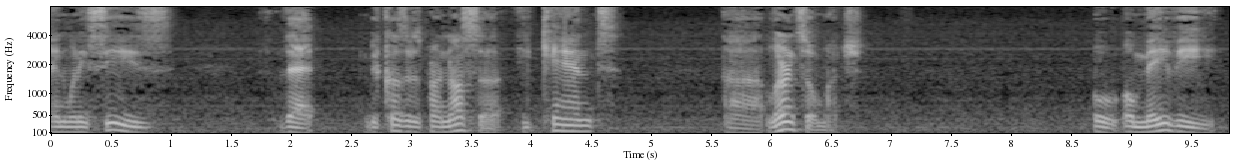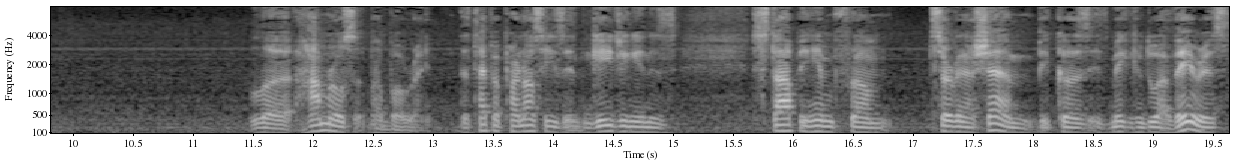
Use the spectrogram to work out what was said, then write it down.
And when he sees that because of his parnasa, he can't uh, learn so much, or, or maybe the type of parnasa he's engaging in is stopping him from serving Hashem because it's making him do Averis,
